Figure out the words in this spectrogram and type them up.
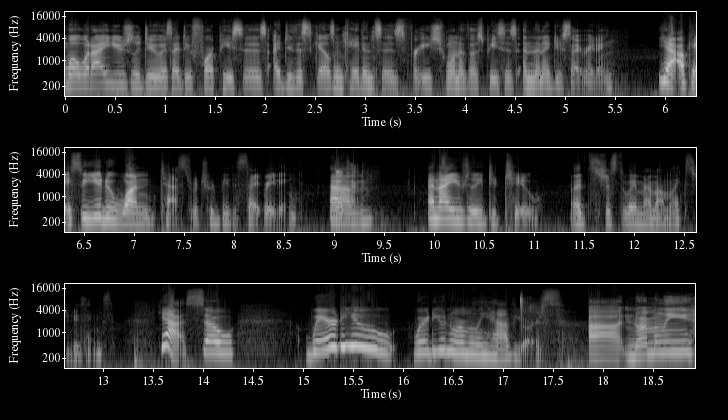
Well, what I usually do is I do four pieces. I do the scales and cadences for each one of those pieces, and then I do sight reading. Yeah, okay, so you do one test, which would be the sight reading. Um, Okay. And I usually do two. It's just the way my mom likes to do things. Yeah, so where do you where do you normally have yours? Uh, normally,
